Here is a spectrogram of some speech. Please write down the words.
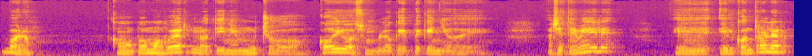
bueno, como podemos ver, no tiene mucho código, es un bloque pequeño de HTML. el controller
